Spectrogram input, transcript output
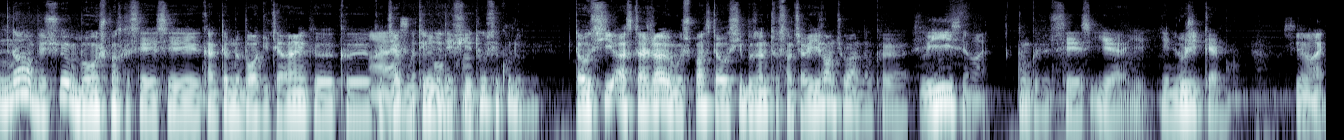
Non, bien sûr. Bon, je pense que c'est, quand t'aimes le bord du terrain, que, que, que Ouais, tu as goûté les défis et tout, c'est cool. T'as aussi, à cet âge-là, je pense que t'as aussi besoin de te sentir vivant, tu vois. Donc, euh, Oui, c'est vrai. donc il y y a une logique quand même. C'est vrai.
